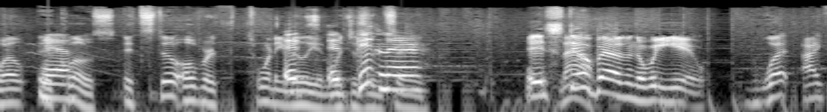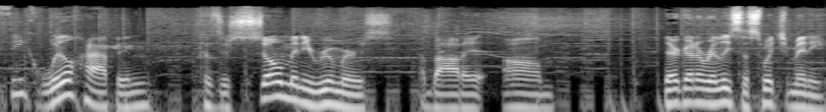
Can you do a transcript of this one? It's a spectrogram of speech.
Well, Yeah. it close. It's still over 20 It's- million, it's which is getting insane. there. It's still Now- better than the Wii U. What I think will happen, because there's so many rumors about it, um, they're gonna release a Switch Mini.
